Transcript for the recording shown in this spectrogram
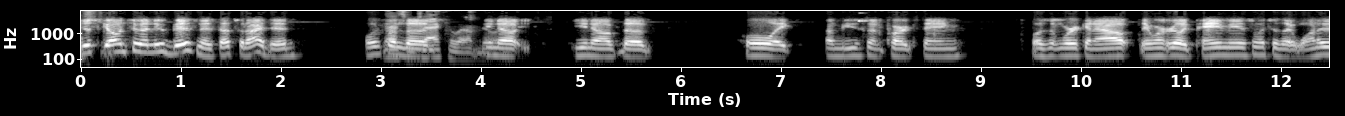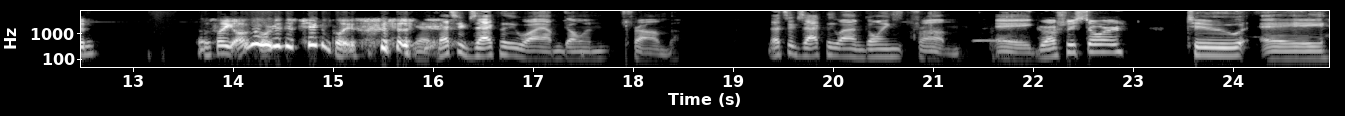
just go into a new business. That's what I did. Went from that's the exactly what I'm doing. you know, you know the whole like amusement park thing wasn't working out. They weren't really paying me as much as I wanted. I was like, I'll go work at this chicken place. yeah, that's exactly why I'm going from. That's exactly why I'm going from a grocery store to a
